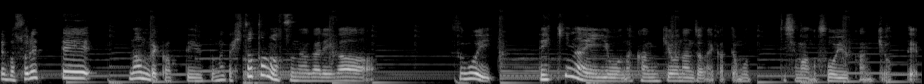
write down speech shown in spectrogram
やっぱそれってなんでかっていうと、なんか人とのつながりがすごいできないような環境なんじゃないかって思ってしまうの、そういう環境って。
